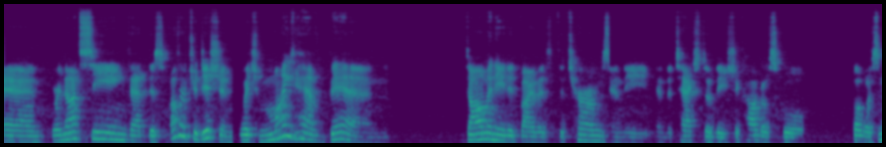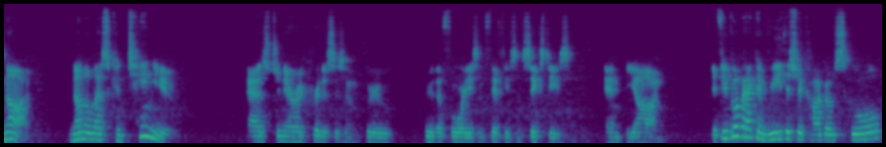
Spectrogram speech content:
And we're not seeing that this other tradition, which might have been dominated by the, the terms and the in the text of the Chicago School, but was not, nonetheless continue as generic criticism through through the 40s and 50s and 60s and beyond. If you go back and read the Chicago School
